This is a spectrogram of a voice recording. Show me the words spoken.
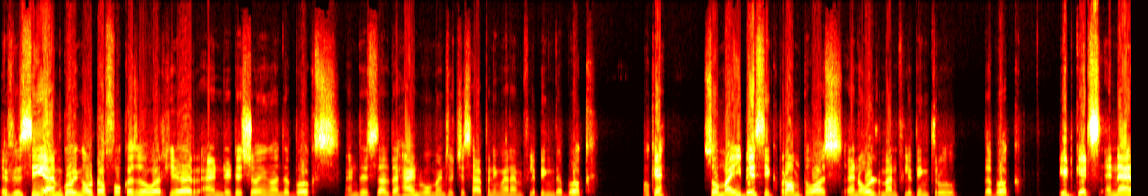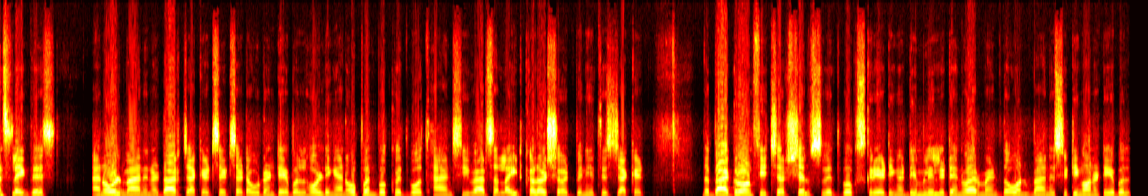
If you see, I'm going out of focus over here and it is showing on the books and these are the hand movements which is happening when I'm flipping the book. Okay, so my basic prompt was an old man flipping through the book. It gets enhanced like this. An old man in a dark jacket sits at a wooden table holding an open book with both hands. He wears a light colored shirt beneath his jacket. The background features shelves with books creating a dimly lit environment. The old man is sitting on a table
